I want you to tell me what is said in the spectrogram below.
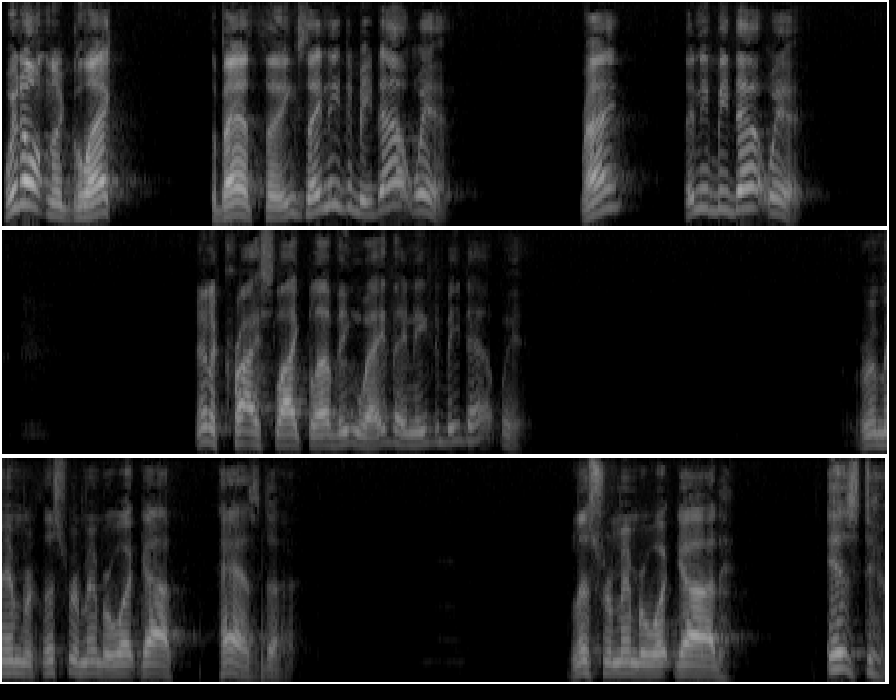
we don't neglect the bad things, they need to be dealt with. Right? They need to be dealt with. In a Christ like loving way, they need to be dealt with. Remember, let's remember what God has done. Let's remember what God is doing.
